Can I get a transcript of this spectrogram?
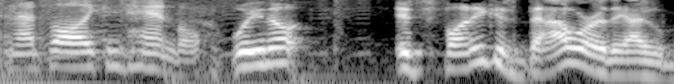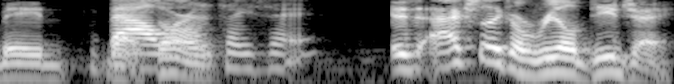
And that's all I can handle. Well, you know, it's funny because Baauer, the guy who made that Baauer, song, that's how you say it. is actually like a real DJ.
